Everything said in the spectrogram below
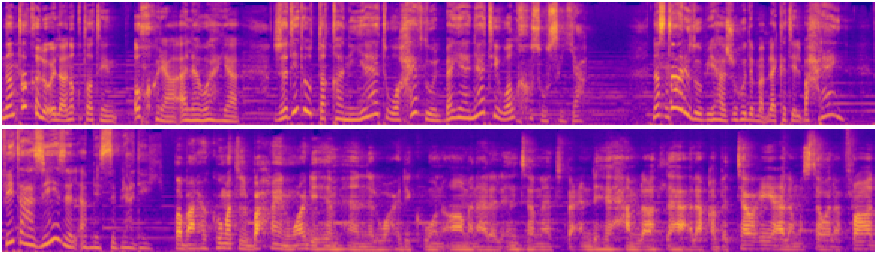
ننتقل إلى نقطة أخرى ألا وهي جديد التقنيات وحفظ البيانات والخصوصية. نستعرض بها جهود مملكة البحرين في تعزيز الأمن السبراني طبعا حكومة البحرين وايد يهمها أن الواحد يكون آمن على الإنترنت فعندها حملات لها علاقة بالتوعية على مستوى الأفراد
